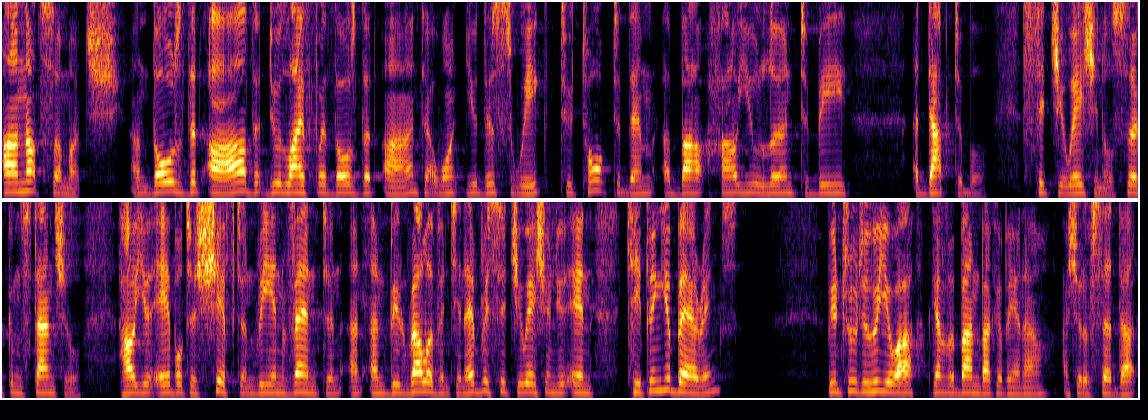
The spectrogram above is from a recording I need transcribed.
are not so much. And those that are, that do life with those that aren't, I want you this week to talk to them about how you learn to be adaptable, situational, circumstantial, how you're able to shift and reinvent and, and, and be relevant in every situation you're in, keeping your bearings, being true to who you are. We can have the band back up here now. I should have said that.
